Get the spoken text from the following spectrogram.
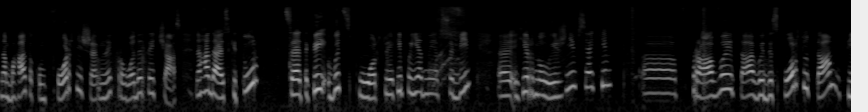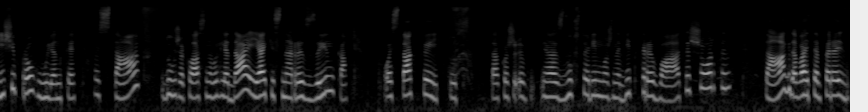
набагато комфортніше в них проводити час. Нагадаю, скітур це такий вид спорту, який поєднує в собі е, гірнолижні всякі вправи та види спорту та піші прогулянки. Ось так дуже класно виглядає, якісна резинка. Ось такий тут також е, е, з двох сторін можна відкривати шорти. Так, давайте перед,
